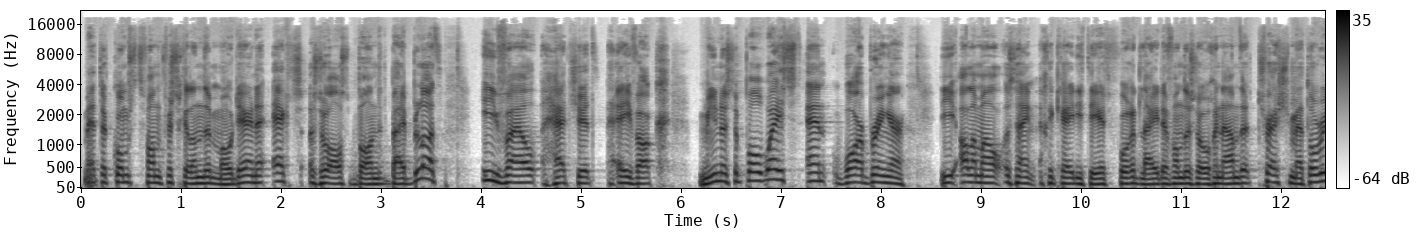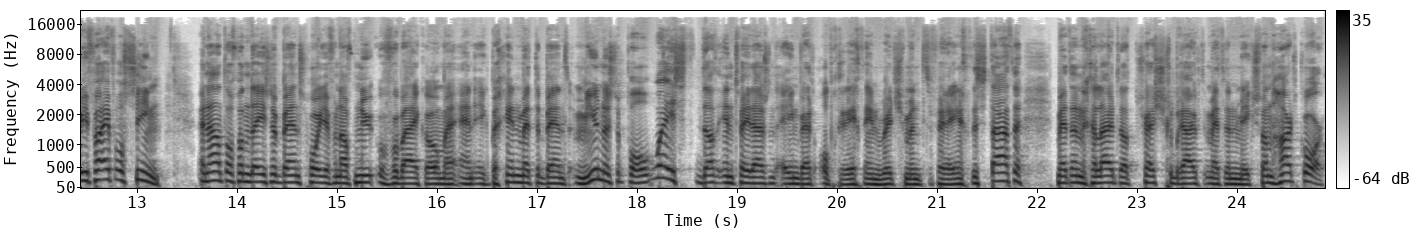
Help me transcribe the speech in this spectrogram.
met de komst van verschillende moderne acts zoals Bonded by Blood... Evil, Hatchet, Evoc, Municipal Waste en Warbringer... die allemaal zijn gecrediteerd voor het leiden van de zogenaamde trash metal revival scene. Een aantal van deze bands hoor je vanaf nu voorbij komen... en ik begin met de band Municipal Waste... dat in 2001 werd opgericht in Richmond, Verenigde Staten... met een geluid dat trash gebruikt met een mix van hardcore.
